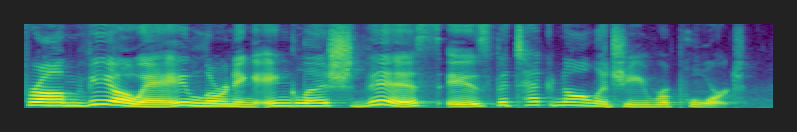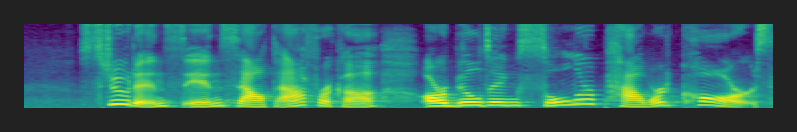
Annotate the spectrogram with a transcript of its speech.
From VOA Learning English, this is the Technology Report. Students in South Africa are building solar powered cars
